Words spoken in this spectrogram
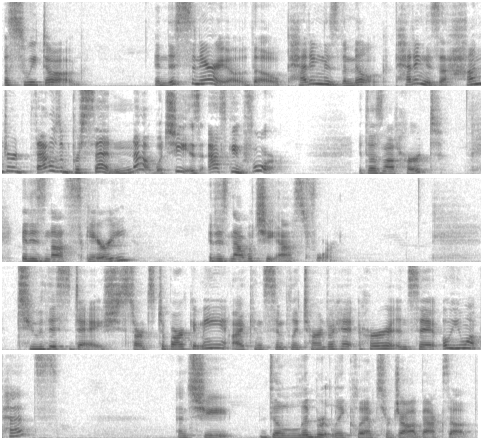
a sweet dog. In this scenario, though, petting is the milk. Petting is a hundred thousand percent not what she is asking for. It does not hurt. It is not scary. It is not what she asked for. To this day, she starts to bark at me. I can simply turn to her and say, Oh, you want pets? And she deliberately clamps her jaw, backs up,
